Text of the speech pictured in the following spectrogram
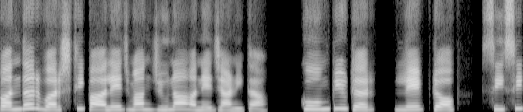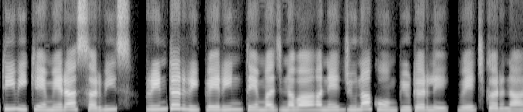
પંદર વર્ષથી પાલેજમાં જૂના અને જાણીતા. Computer laptop CCTV camera service printer repairing તેમજ નવા અને જૂના કોમ્પ્યુટર લે, વેચ કરનાર.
